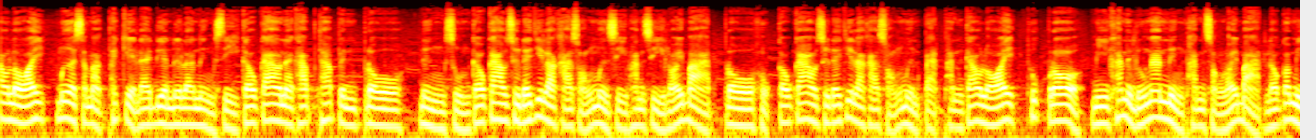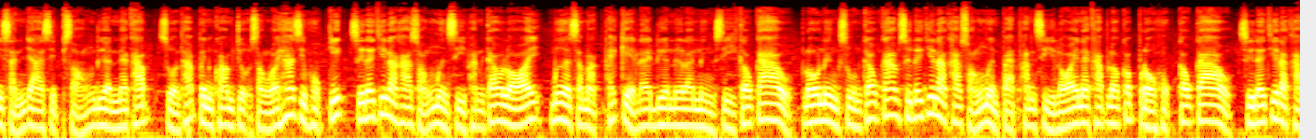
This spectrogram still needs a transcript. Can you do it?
29,000 เมื่อสมัครแพ็กเกจรายเดือนเดือนละ 1499 นะครับถ้าเป็นโปร1099 ซื้อได้ที่ราคา 24,400 บาท โปร 699 ซื้อได้ที่ราคา 28,900 ทุกโปร มีค่าหนึ่งล่วงหน้า 1,200 บาท แล้วก็มีสัญญา 12 เดือนนะครับ ส่วนถ้าเป็นความจุ 256 กิก ซื้อได้ที่ราคา 24,900 เมื่อสมัครแพ็กเกจรายเดือนเดือนละ 1499 โปร 1099 ซื้อได้ที่ราคา 28,400 นะครับ แล้วก็โปร 699 ซื้อได้ที่ราคา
